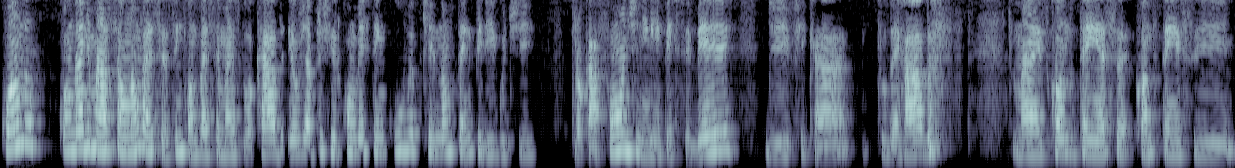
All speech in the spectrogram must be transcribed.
Quando, quando a animação não vai ser assim, quando vai ser mais blocada, eu já prefiro converter em curva, porque não tem perigo de trocar a fonte, ninguém perceber, de ficar tudo errado. Mas quando tem essa, quando tem esse,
